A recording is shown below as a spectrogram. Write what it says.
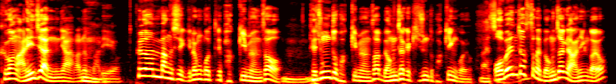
그건 아니지 않느냐라는 음. 말이에요. 표현 방식 이런 것들이 바뀌면서 음. 대중도 바뀌면서 명작의 기준도 바뀐 거예요. 맞아요. 어벤져스가 명작이 아닌가요?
